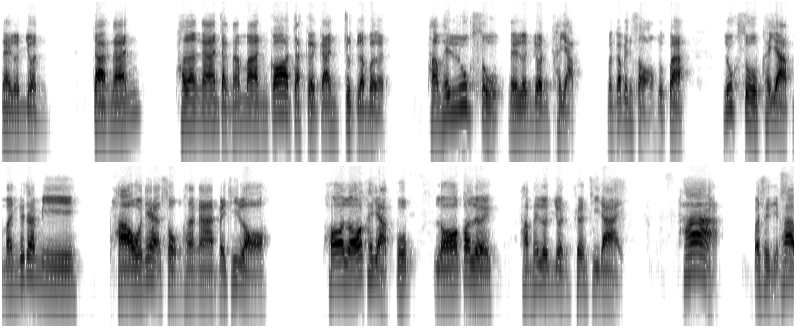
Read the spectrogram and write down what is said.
ในรถยนต์ จากนั้นพลังงานจากน้ำมันก็จะเกิดการจุดระเบิดทำให้ลูกสูบในรถยนต์ขยับ มันก็เป็นสองถูกป่ะ ลูกสูบขยับมันก็จะมีเพลาเนี่ยส่งพลังงานไปที่ล้อ พอล้อขยับปุ๊บล้อก็เลย ทำให้รถยนต์เคลื่อนที่ได้ ถ้าประสิทธิภาพ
